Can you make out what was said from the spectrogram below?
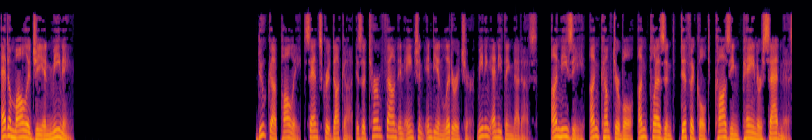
Etymology and meaning Dukkha Pali, Sanskrit dukkha is a term found in ancient Indian literature, meaning anything that is uneasy, uncomfortable, unpleasant, difficult, causing pain or sadness.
